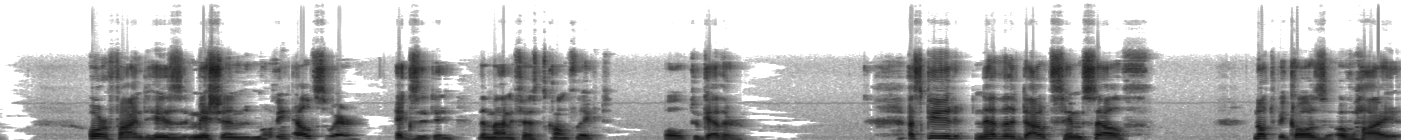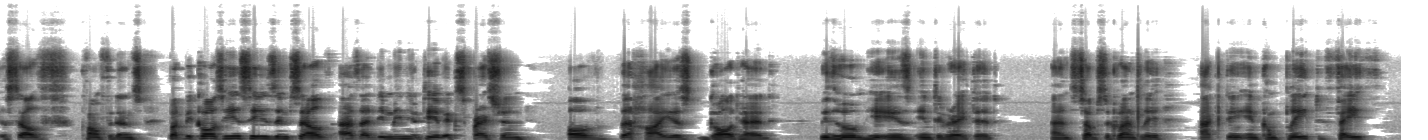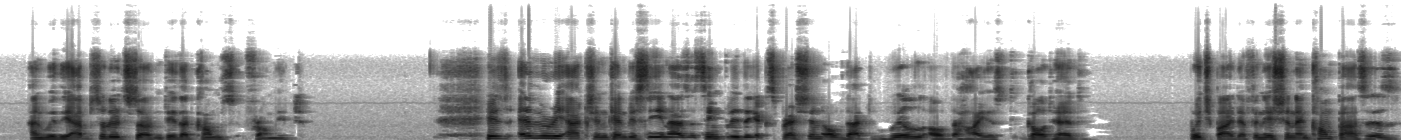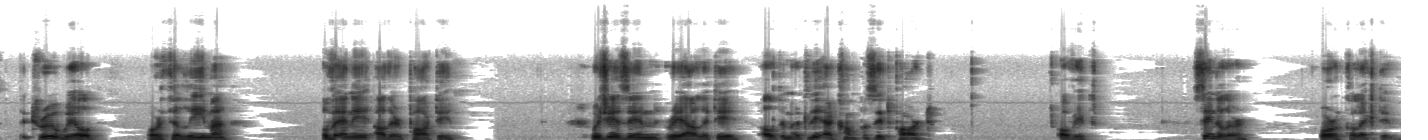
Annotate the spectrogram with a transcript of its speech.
or find his mission moving elsewhere, exiting the manifest conflict altogether. A Askir never doubts himself not because of high self confidence, but because he sees himself as a diminutive expression of the highest Godhead with whom he is integrated, and subsequently acting in complete faith and with the absolute certainty that comes from it. His every action can be seen as simply the expression of that will of the highest Godhead, which by definition encompasses the true will or thelema of any other party, which is in reality ultimately a composite part of it, singular or collective.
